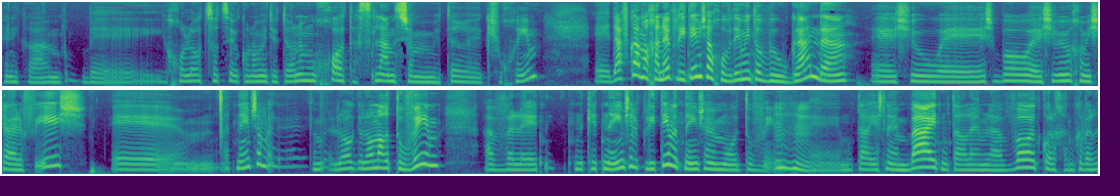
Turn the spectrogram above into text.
שנקרא, ביכולות סוציו-אקונומיות יותר נמוכות, ה slums שם הם יותר אה, קשוחים. אה, דווקא המחנה פליטים שאנחנו עובדים איתו באוגנדה, אה, שהוא, אה, יש בו אה, 75 אלף איש, התנאים שם, לא, לא אומר טובים, אבל אה, כתנאים של פליטים, התנאים שם הם מאוד טובים. Mm-hmm. מותר, יש להם בית, מותר להם לעבוד, כל אחד מקבל,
